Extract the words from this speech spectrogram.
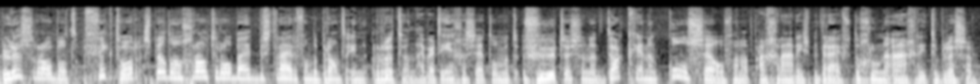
Blusrobot Victor speelde een grote rol bij het bestrijden van de brand in Rutten. Hij werd ingezet om het vuur tussen het dak en een koelcel van het agrarisch bedrijf De Groene Agri te blussen.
